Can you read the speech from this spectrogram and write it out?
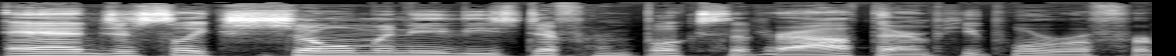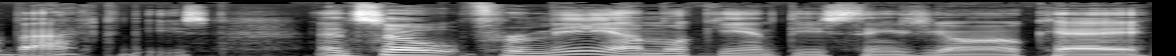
And just like so many of these different books that are out there, and people refer back to these. And so for me, I'm looking at these things going, okay,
